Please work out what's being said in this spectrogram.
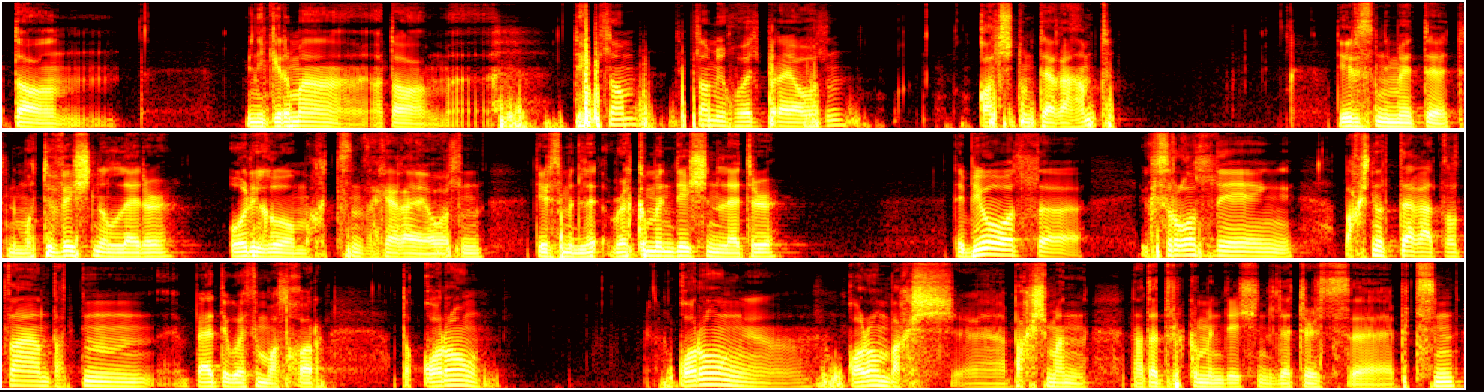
Одоо миний герман одоо диплом, дипломын хувилбараа явуулна. Голч дүнтэйгээ хамт. Дээрэс нэмээд motivational letter өөрийгөө магтсан захиагаа явуулна. Дээрэс нь recommendation letter. Тэгээ би бол их сургуулийн багш нартайгаа зузаан татан байдаг байсан болохоор одоо гурван гурван гурван багш багш маань надад recommendation letters бичсэн.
